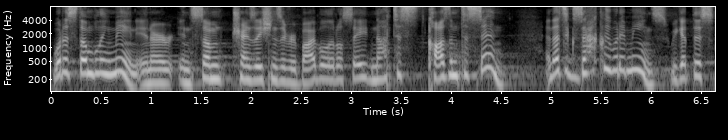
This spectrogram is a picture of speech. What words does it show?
What does stumbling mean? In, our, in some translations of your Bible, it'll say not to cause them to sin. And that's exactly what it means. We get this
